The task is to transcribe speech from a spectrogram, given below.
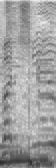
but you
